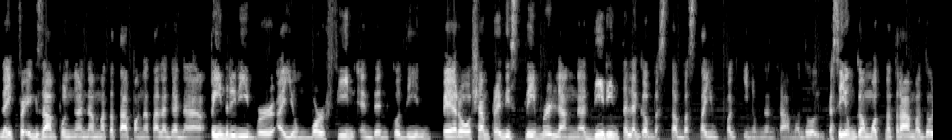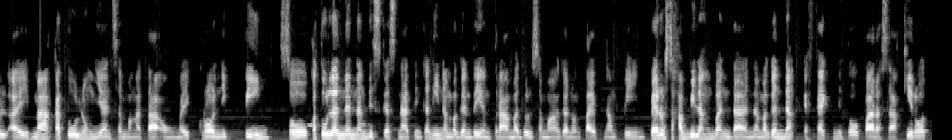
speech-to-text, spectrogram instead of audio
Like for example nga na matatapang na talaga na pain reliever ay yung morphine and then codeine. Pero syempre, disclaimer lang na di rin talaga basta-basta yung pag-inom ng tramadol. Kasi yung gamot na tramadol ay makatulong yan sa mga mga taong may chronic pain. So, katulad na ng discuss natin kanina, maganda yung tramadol sa mga ganong type ng pain. Pero sa kabilang banda, na magandang effect nito para sa kirot,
